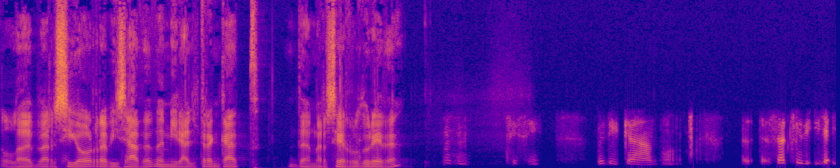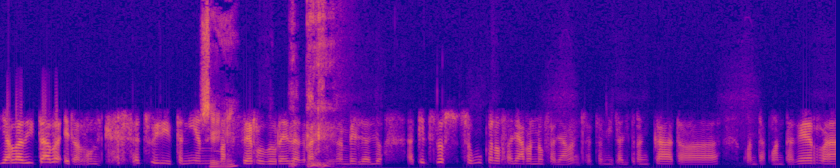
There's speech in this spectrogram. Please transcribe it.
la versió revisada de Mirall Trencat de Mercè Rodoreda. Sí, sí. Vull dir que eh, saps? Vull dir, ja, ja l'editava, era l'única, saps? Vull dir, teníem Sí. Mercè Rodoreda, gràcies a ell, allò. Aquests dos segur que no fallaven, no fallaven, saps? A Mirall Trencat, a Quanta Quanta Guerra,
